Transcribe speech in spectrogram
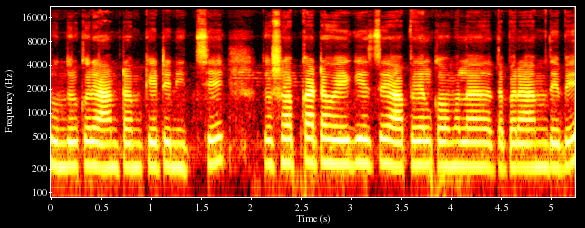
সুন্দর করে আম টাম কেটে নিচ্ছে। তো সব কাটা হয়ে গিয়েছে, আপেল, কমলা, তারপর আম দেবে।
